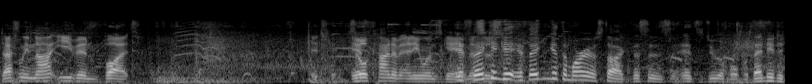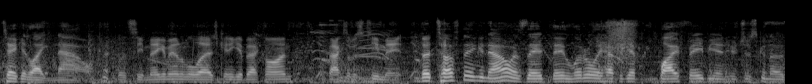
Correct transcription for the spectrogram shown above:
definitely not even, but it's still kind of anyone's game. If This they can get if they can get the Mario stock, this is it's doable, but they need to take it like now. let's see, Mega Man on the ledge. Can he get back on? Backs up his teammate. the tough thing now is they, they literally have to get by Fabian, who's just gonna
